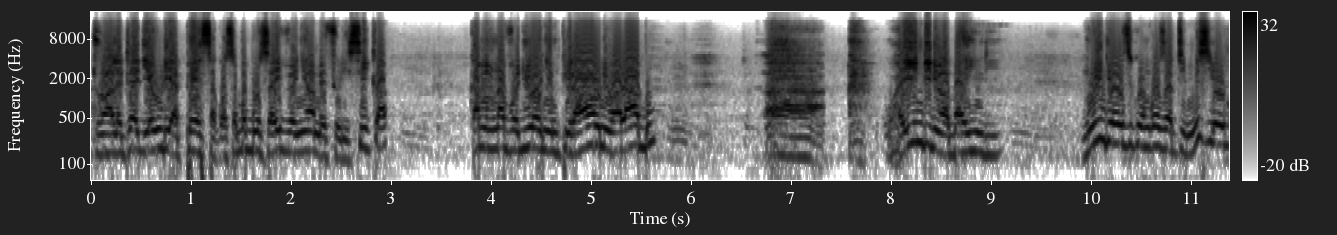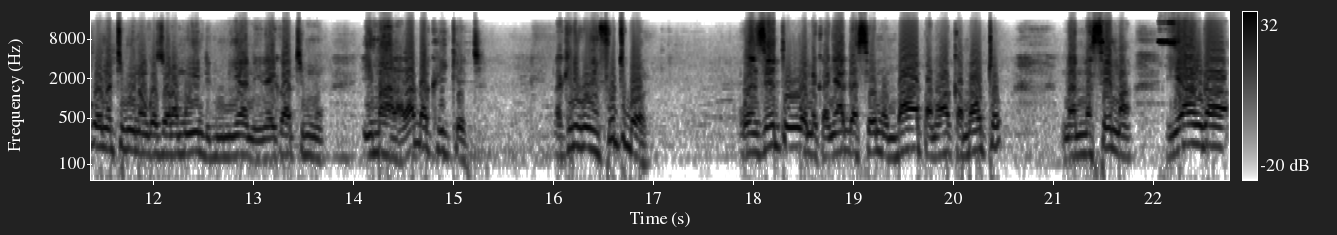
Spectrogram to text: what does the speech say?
tunawaletea jeuri ya pesa, kwa sababu sasa hivi wenyewe wamefilisika. Kama mnavyojua wenye mpira wao ni Waarabu uh, Wahindi ni Wabahili. Muhindi hawezi kuongoza timu. Mimi sijawahi kuona timu inaongozwa na Muhindi duniani na ikawa timu imara, labda cricket, lakini kwenye football wenzetu wamekanyaga sehemu mbaya, panawaka moto, na ninasema Yanga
